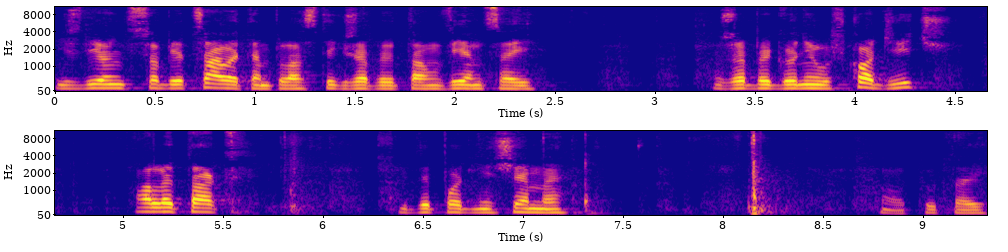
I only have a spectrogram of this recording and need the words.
i zdjąć sobie cały ten plastik, żeby tam więcej, żeby go nie uszkodzić. Ale tak, gdy podniesiemy, o tutaj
